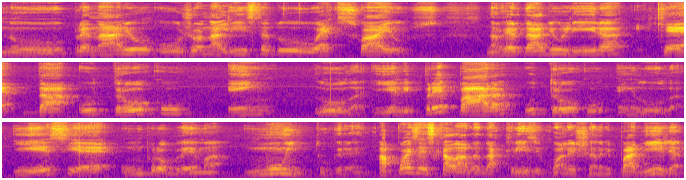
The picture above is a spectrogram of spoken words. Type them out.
no plenário, o jornalista do X-Files. Na verdade, o Lira quer dar o troco em Lula e ele prepara o troco em Lula. E esse é um problema muito grande. Após a escalada da crise com Alexandre Padilha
